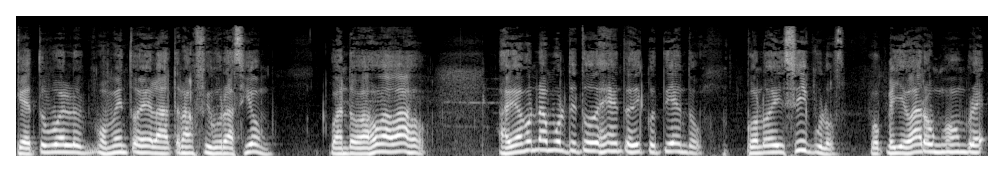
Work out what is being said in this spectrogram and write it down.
que tuvo el momento de la transfiguración, cuando bajó abajo, había una multitud de gente discutiendo con los discípulos porque llevaron un hombre,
